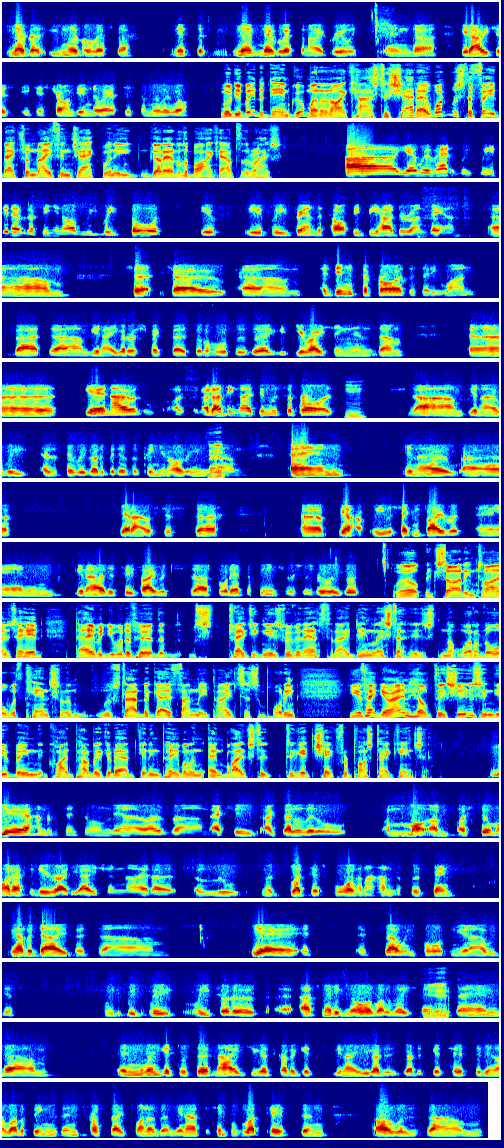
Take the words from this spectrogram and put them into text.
never he never left a never never, never left a note really, and uh, you know he just he just chimed into our system really well. Well, you beat a damn good one, and I cast a shadow. What was the feedback from Nathan Jack when he got out of the bike after the race? Uh, yeah, we've had we, we did have an opinion of. We, we thought if if we found the top, he'd be hard to run down. Um, so so um, it didn't surprise us that he won, but um, you know you got to respect those sort of horses. Uh, you're racing, and um, uh, yeah, no, I, I don't think Nathan was surprised. Mm. Um, you know, we as I said, we got a bit of opinion of him, Yeah. um, and you know, uh, you know, it's just. Uh, uh, you know, he was second favourite, and you know the two favourites uh, fought out the finish, which was really good. Well, exciting times ahead. David, you would have heard the tragic news we've announced today. Dean Lester is not well at all with cancer, and we've started a GoFundMe page to support him. You've had your own health issues, and you've been quite public about getting people and, and blokes to, to get checked for prostate cancer. Yeah, hundred percent, Sean. Now I've um, actually I got a little. I'm, I'm, I still might have to do radiation. I had a, a little my blood test wasn't hundred percent the other day, but um, yeah, it's it's so important. You know, we just we we we, we sort of uh, us men ignore a lot of these things, and um, and when you get to a certain age, you just got to get you know you got to got to get tested in a lot of things, and prostate's one of them. You know, it's a simple blood test, and I was. Um,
